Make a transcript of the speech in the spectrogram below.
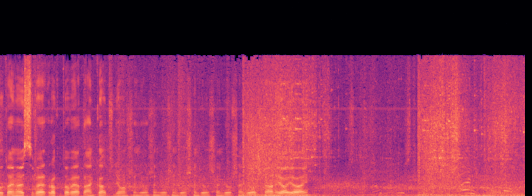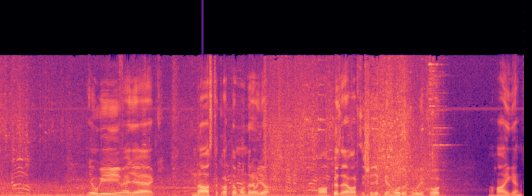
megbondultak. Showtime összerakta a verdánkat. Gyorsan, gyorsan, gyorsan, gyorsan, gyorsan, gyorsan, gyorsan, jaj, jaj. Nyugi, megyek! Na, azt akartam mondani, hogy a a közelharc is egyébként módotulni fog. Aha, igen.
